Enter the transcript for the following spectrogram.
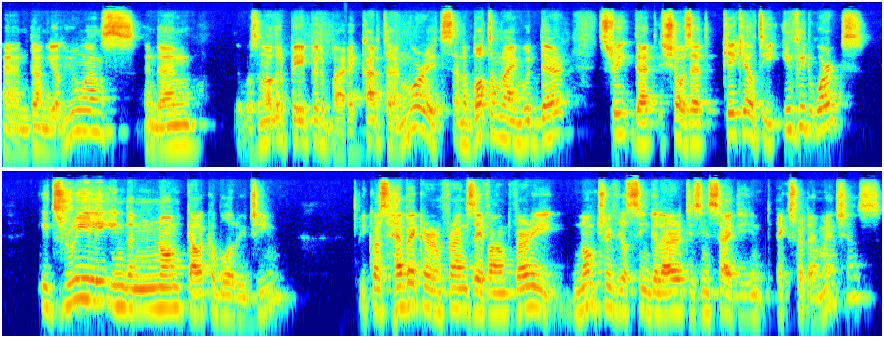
and Daniel Junghans, and then there was another paper by Carta and Moritz, and a bottom line with their string that shows that KKLT, if it works, it's really in the non-calculable regime because Hebecker and friends, they found very non-trivial singularities inside the extra dimensions.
